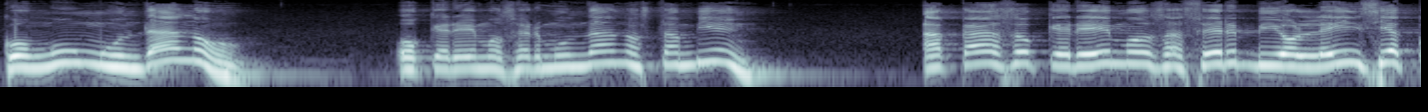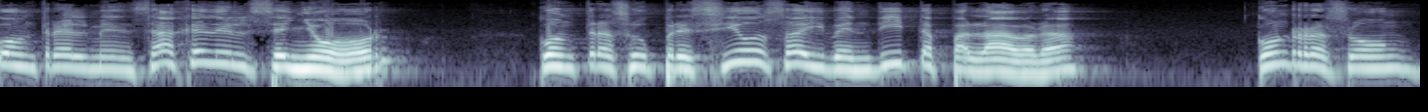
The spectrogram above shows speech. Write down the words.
con un mundano. ¿O queremos ser mundanos también? ¿Acaso queremos hacer violencia contra el mensaje del Señor, contra su preciosa y bendita palabra? Con razón,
